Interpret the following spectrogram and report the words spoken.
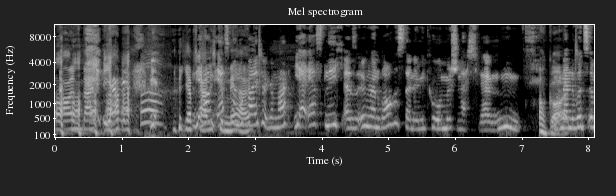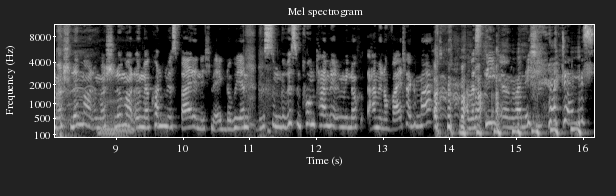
Oh nein, Ja, habt, wir, ich wir gar haben nicht erst mal noch gemerkt. weitergemacht. Ja, erst nicht. Also irgendwann roch es dann irgendwie komisch. Und, dachte ich, hm. Oh Gott. und dann wurde es immer schlimmer und immer schlimmer und irgendwann konnten wir es beide nicht mehr ignorieren. Bis zu einem gewissen Punkt haben wir irgendwie noch, haben wir noch weitergemacht, aber es ging irgendwann nicht. mehr. Dann ist,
